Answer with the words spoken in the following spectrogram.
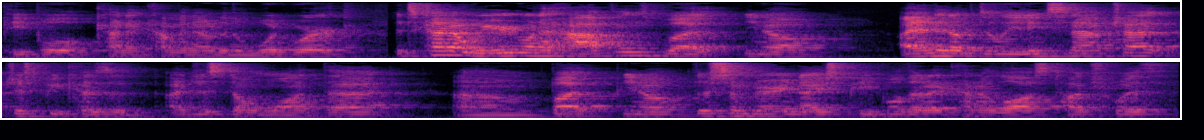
people kind of coming out of the woodwork. It's kind of weird when it happens, but you know I ended up deleting Snapchat just because it, I just don't want that. Um, but you know there's some very nice people that I kind of lost touch with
